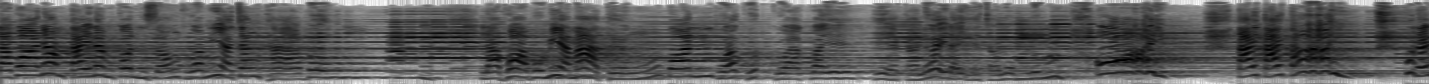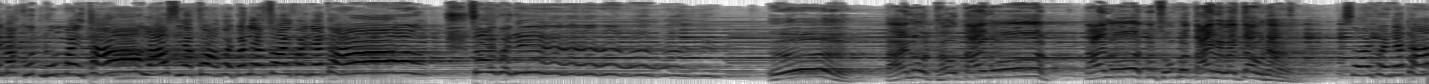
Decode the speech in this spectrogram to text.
ละพ่อน้ำไตน้ำก้นสองผัวเมียจังถ่าเบิงละพ่อผู้เมียมาถึงบอนผัวขุดกวากไว้เอกก็เลยได้เจ้าลมลุม โอ้ย ตายตายตายผู้ใดมาขุดหลุมไว้เท้าแล้วเสียบทองข่อยเบัดแล้วซอยข่อยเนี่ยเท้าซอยข่อยด้อเออ ตายโลดเท่าตายโลด ตายโลดมันสมพอตายแล้วล่ะเจ้าน่ะ ซอยข่อยเนี่ยเท้า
